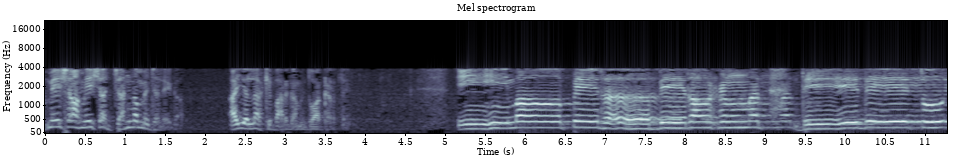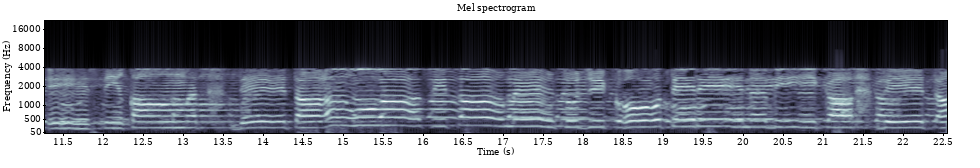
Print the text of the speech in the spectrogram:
ہمیشہ ہمیشہ جہنم میں جلے گا۔ آئیے اللہ کی بارگاہ میں دعا کرتے ہیں۔ ایمان پہ رب رحمت، دے دے تو استقامت، دیتا ہوا ستا میں تجھ کو تیرے نبی کا، دیتا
